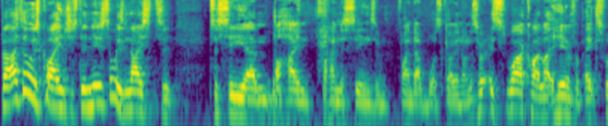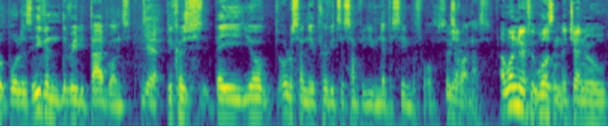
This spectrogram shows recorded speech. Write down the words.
but I thought it was quite interesting. It's always nice to to see um, behind behind the scenes and find out what's going on. It's, it's why I quite like hearing from ex footballers, even the really bad ones. Yeah. Because they you're all of a sudden you're privy to something you've never seen before. So it's Yeah. quite nice. I wonder if it wasn't a general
